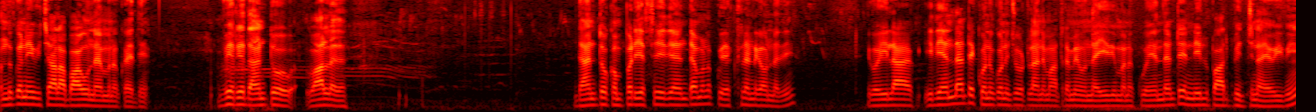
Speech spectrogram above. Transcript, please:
అందుకని ఇవి చాలా బాగున్నాయి మనకు అయితే. వేరే దాంట్లో వాళ్ళ దాంతో కంపేర్ చేస్తే ఇది అంటే మనకు ఎక్సలెంట్గా ఉన్నది. ఇగో ఇలా ఇది ఏంటంటే కొన్ని కొన్ని చోట్లని మాత్రమే ఉన్నాయి. ఇది మనకు ఏంటంటే నీళ్ళు పారిపించినాయి ఇవి.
